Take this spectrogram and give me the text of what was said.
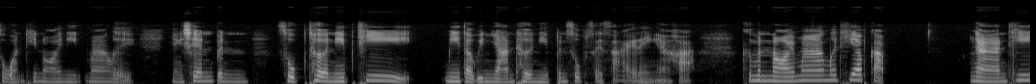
ส่วนที่น้อยนิดมากเลย อย่างเช่นเป็นซุป turnip ที่มีแต่วิญญาณ turnip เป็นซุปใสๆอะไรเงี้ยค่ะ คือมันน้อยมากเมื่อเทียบกับงานที่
